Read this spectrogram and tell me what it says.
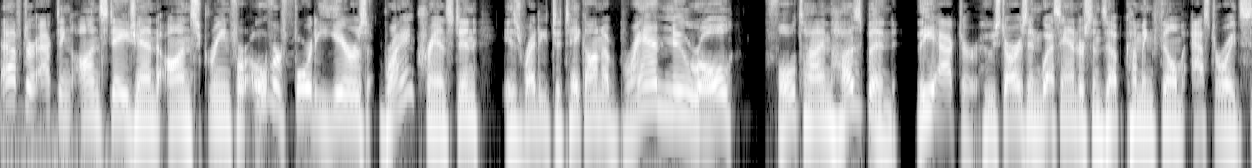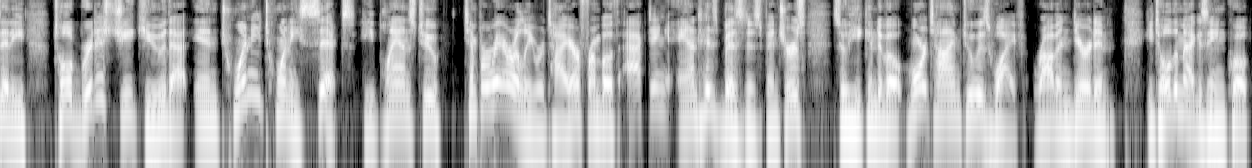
After acting on stage and on screen for over 40 years, Bryan Cranston is ready to take on a brand new role full time husband. The actor, who stars in Wes Anderson's upcoming film Asteroid City, told British GQ that in 2026 he plans to temporarily retire from both acting and his business ventures so he can devote more time to his wife, Robin Dearden. He told the magazine, quote,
